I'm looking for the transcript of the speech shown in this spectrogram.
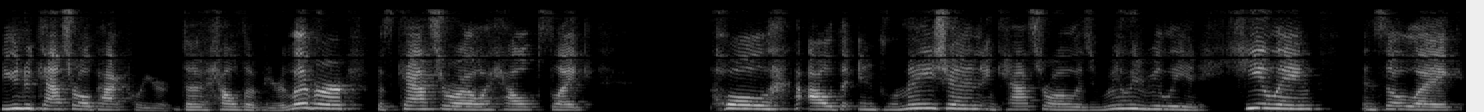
You can do castor oil pack for your the health of your liver because castor oil helps like pull out the inflammation, and castor oil is really, really healing. And so, like,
